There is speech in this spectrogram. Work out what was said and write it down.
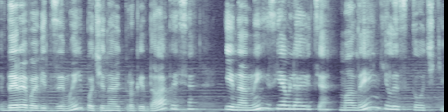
Дерева від зими починають прокидатися, і на них з'являються маленькі листочки.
